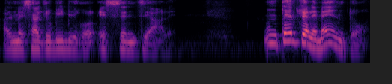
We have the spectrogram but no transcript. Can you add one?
al messaggio biblico essenziale. Un terzo elemento,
